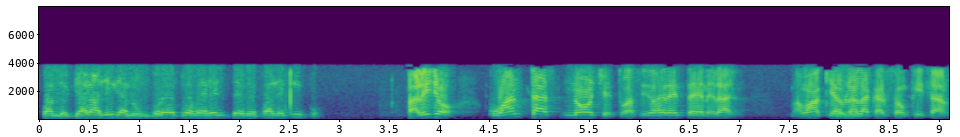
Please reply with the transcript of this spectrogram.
cuando ya la liga nombró otro gerente de para el equipo. Palillo, ¿cuántas noches tú has sido gerente general? Vamos aquí a hablar la calzón quitado.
